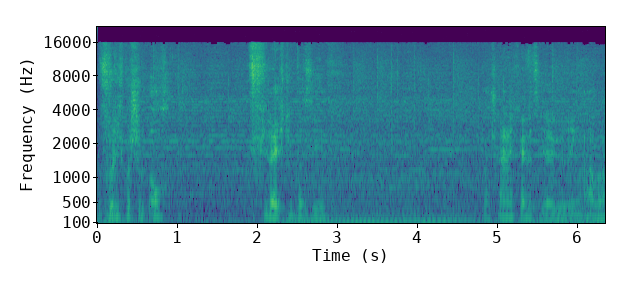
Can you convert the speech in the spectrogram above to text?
Würde ich bestimmt auch vielleicht übersehen. Wahrscheinlichkeit ist eher gering, aber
